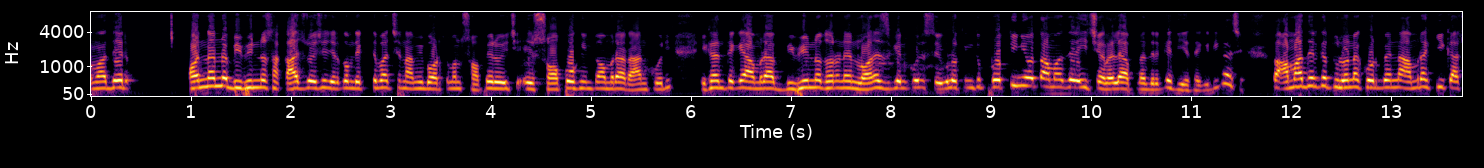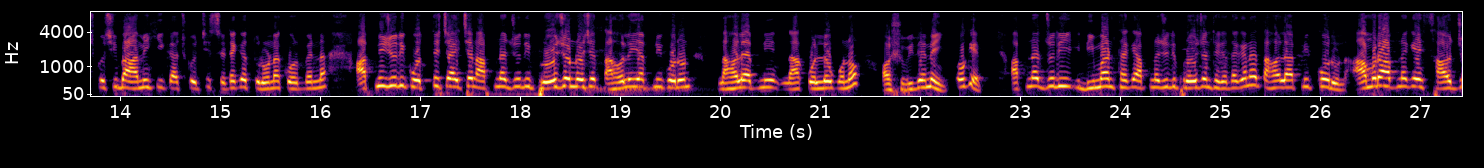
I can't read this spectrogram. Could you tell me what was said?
আমাদের অন্যান্য বিভিন্ন কাজ রয়েছে, যেরকম দেখতে পাচ্ছেন আমি বর্তমান শপে রয়েছি। এই শপও কিন্তু আমরা রান করি। এখান থেকে আমরা বিভিন্ন ধরনের নলেজ গেন করি, সেগুলো কিন্তু প্রতিনিয়ত আমাদের এই চ্যানেলে আপনাদেরকে দিয়ে থাকি, ঠিক আছে? তো আমাদেরকে তুলনা করবেন না, আমরা কি কাজ করছি বা আমি কি কাজ করছি সেটাকে তুলনা করবেন না। আপনি যদি করতে চাইছেন, আপনার যদি প্রয়োজন রয়েছে, তাহলেই আপনি করুন না হলে আপনি না করলেও কোনো অসুবিধা নেই। ওকে আপনার যদি ডিমান্ড থাকে, আপনার যদি প্রয়োজন থেকে থাকে না, তাহলে আপনি করুন। আমরা আপনাকে সাহায্য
